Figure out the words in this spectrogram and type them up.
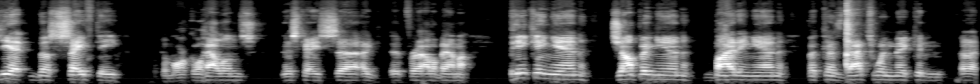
get the safety, DeMarcco Hellams, in this case uh, uh, for Alabama, peeking in, jumping in, biting in, because that's when they can uh,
